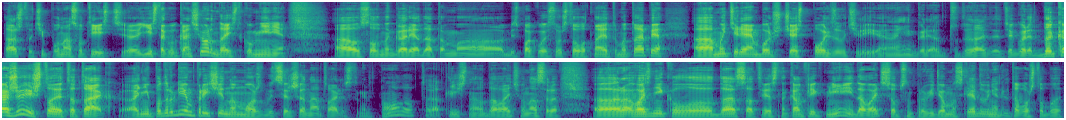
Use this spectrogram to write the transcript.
да, что типа у нас вот есть, есть такой консерн, да, есть такое мнение, а, условно говоря, да, там а, беспокойство, что вот на этом этапе а, мы теряем большую часть пользователей. Они говорят, да, тебе говорят, докажи, что это так. Они по другим причинам, может быть, совершенно отвалятся. Говорят, ну, вот, отлично, давайте, у нас возникл, да, соответственно, конфликт мнений, давайте, собственно, проведем проведем исследование для того, чтобы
